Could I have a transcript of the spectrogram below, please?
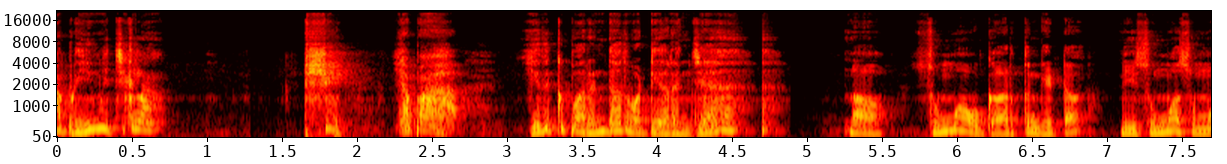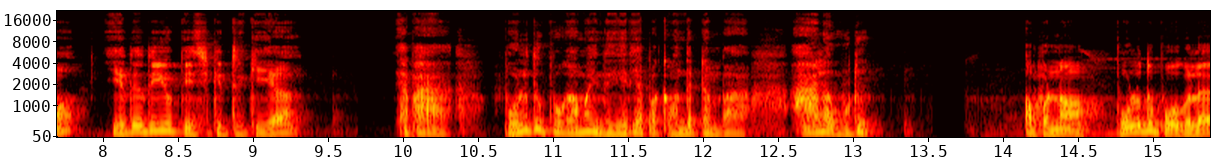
அப்படியும் வச்சுக்கலாம். டிஷு ஏப்பா எதுக்குப்பா ரெண்டாவது வாட்டி அரைஞ்ச? நான் சும்மாவுக்கு அர்த்தம் கேட்டால் நீ சும்மா சும்மா எது எதையோ பேசிக்கிட்டு இருக்கியா? ஏப்பா பொழுது போகாமல் இந்த ஏரியா பக்கம் வந்துட்டேன்பா. ஆளை விடு. அப்படின்னா பொழுது போகலை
